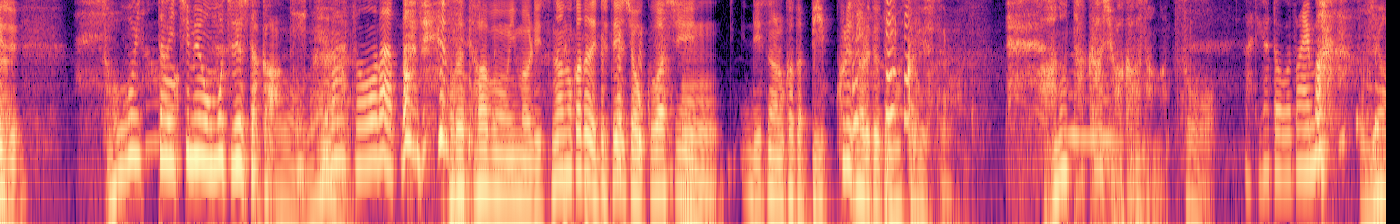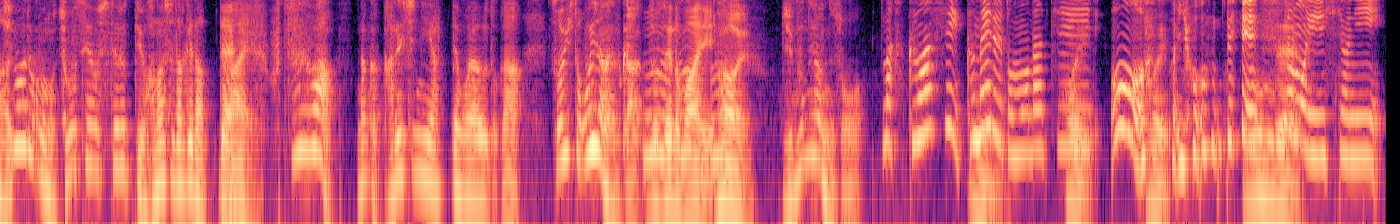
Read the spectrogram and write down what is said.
ージそういった一面をお持ちでしたか。実はそうだったんです。これ多分今リスナーの方で自転車お詳しい うん。リスナーの方びっくりされてると思います。あの高橋若葉さんが。そうありがとうございます。いや105の調整をしてるっていう話だけだって、はい。普通はなんか彼氏にやってもらうとかそういう人多いじゃないですか女性の場合、うんうんはい。自分でやるんでしょ？まあ詳しい組める友達を、はい。はい。呼んで、呼んで。でも一緒に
